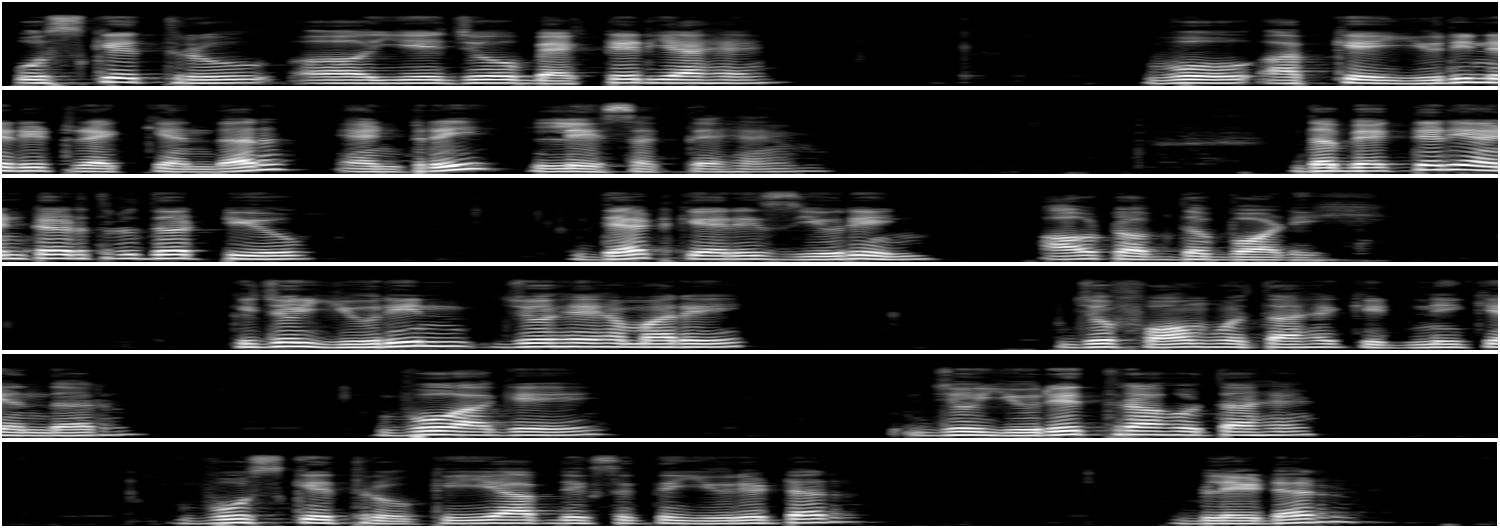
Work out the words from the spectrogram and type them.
उसके थ्रू ये जो बैक्टीरिया है, वो आपके यूरिनरी ट्रैक के अंदर एंट्री ले सकते हैं। The bacteria enter through the tube that carries urine out of the body. कि जो यूरिन जो है हमारे, जो फॉर्म होता है किडनी के अंदर, वो आगे जो यूरेथ्रा होता है, वो उसके थ्रू कि ये आप देख सकते हैं यूरेटर ब्लेडर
